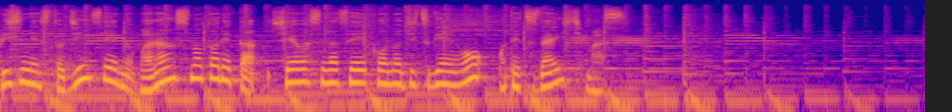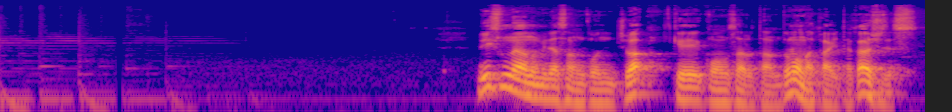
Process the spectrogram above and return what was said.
ビジネスと人生のバランスの取れた幸せな成功の実現をお手伝いします。リスナーの皆さん、こんにちは。経営コンサルタントの中井隆義です。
